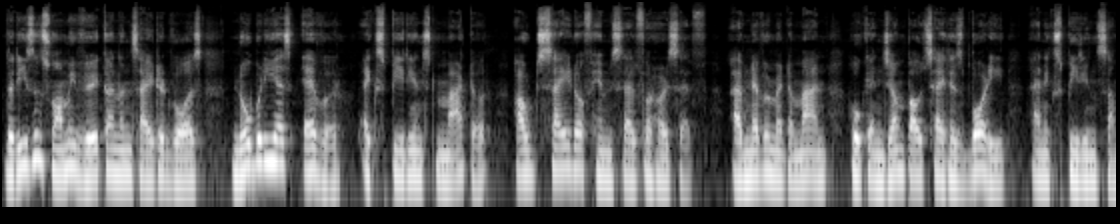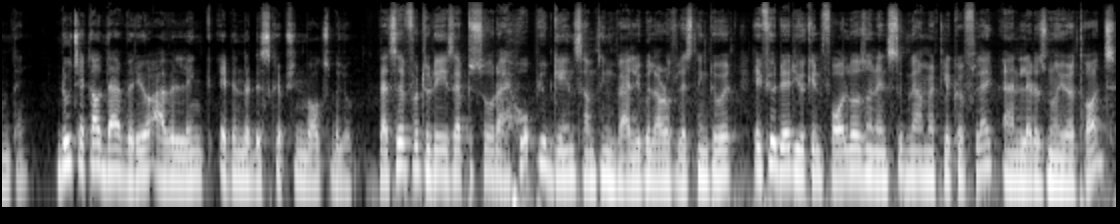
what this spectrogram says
The reason Swami Vivekananda cited was nobody has ever experienced matter outside of himself or herself. I've never met a man who can jump outside his body and experience something. Do check out that video, I will link it in the description box below. That's it for today's episode. I hope you gained something valuable out of listening to it. If you did, you can follow us on Instagram at ClickReflect and let us know your thoughts.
